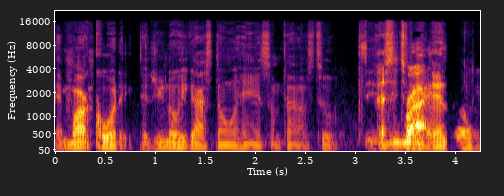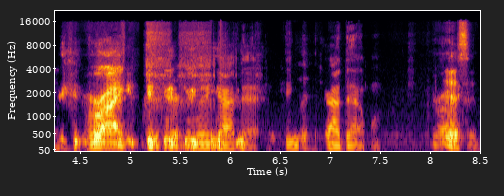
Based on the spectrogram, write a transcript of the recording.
And Mark caught it because you know he got stone hands sometimes too. Especially Right. the end zone. right. You ain't got that. He got that one. right. Listen,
